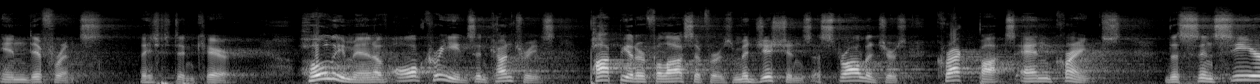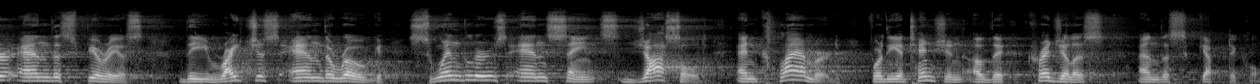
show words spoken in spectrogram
indifference. They just didn't care. Holy men of all creeds and countries, popular philosophers, magicians, astrologers, crackpots, and cranks, the sincere and the spurious, the righteous and the rogue, swindlers and saints jostled and clamored for the attention of the credulous and the skeptical.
